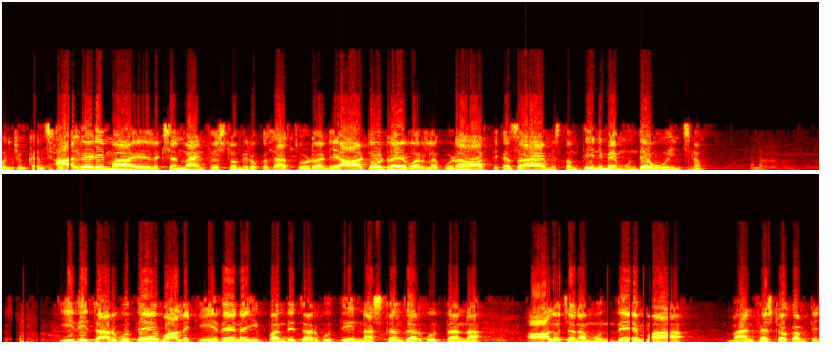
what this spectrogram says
కొంచెం కన్సిడర్ ఆల్రెడీ మా ఎలక్షన్ మేనిఫెస్టో మీరు ఒకసారి చూడండి. ఆటో డ్రైవర్లకు కూడా ఆర్థిక సహాయం ఇస్తాం. దీన్ని మేము ముందే ఊహించినాం. ఇది జరిగితే వాళ్ళకి ఏదైనా ఇబ్బంది జరుగుద్ది నష్టం జరుగుద్దన్న ఆలోచన ముందే మా మేనిఫెస్టో కమిటీ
